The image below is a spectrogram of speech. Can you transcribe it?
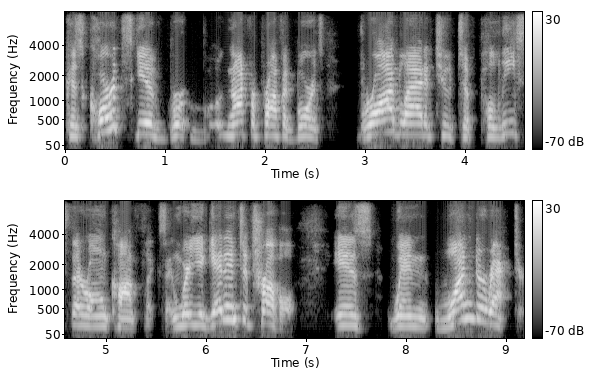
because courts give not-for-profit boards broad latitude to police their own conflicts. And where you get into trouble is when one director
